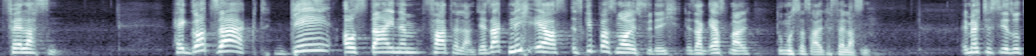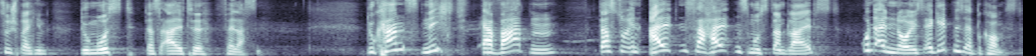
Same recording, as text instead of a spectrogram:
verlassen. Hey, Gott sagt, geh aus deinem Vaterland. Der sagt nicht erst, es gibt was Neues für dich. Der sagt erstmal, du musst das Alte verlassen. Ich möchte es dir so zusprechen, du musst das Alte verlassen. Du kannst nicht erwarten, dass du in alten Verhaltensmustern bleibst und ein neues Ergebnis bekommst.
